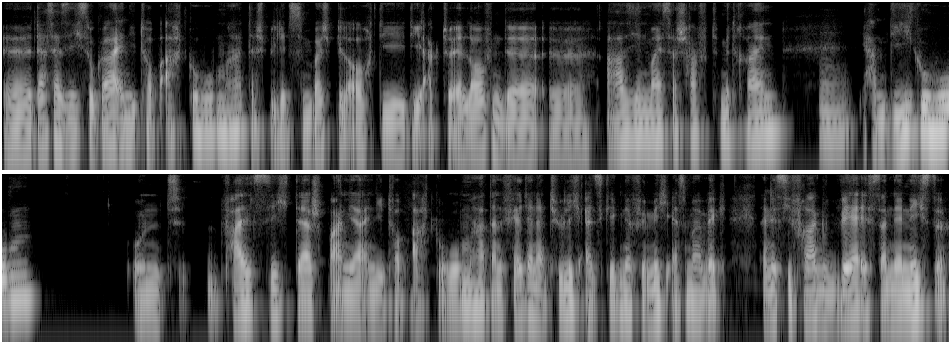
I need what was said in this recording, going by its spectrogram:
äh, dass er sich sogar in die Top 8 gehoben hat. Da spielt jetzt zum Beispiel auch die, die aktuell laufende äh, Asienmeisterschaft mit rein. Mhm. Die haben die gehoben. Und falls sich der Spanier in die Top 8 gehoben hat, dann fällt er natürlich als Gegner für mich erstmal weg. Dann ist die Frage, wer ist dann der Nächste,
